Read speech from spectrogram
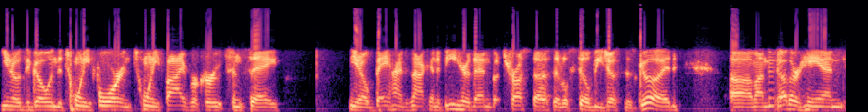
you know to go into 24 and 25 recruits and say you know, Boeheim's not going to be here then, but trust us, it'll still be just as good. Um, on the other hand,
